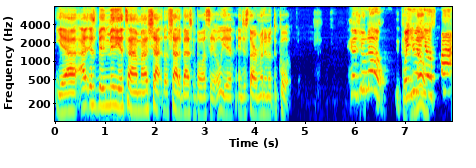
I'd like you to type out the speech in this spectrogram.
Yeah, I, it's been many a time I shot shot a basketball. I said, "Oh yeah," and just started running up the court. Because you know, Because when you you're in your spot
